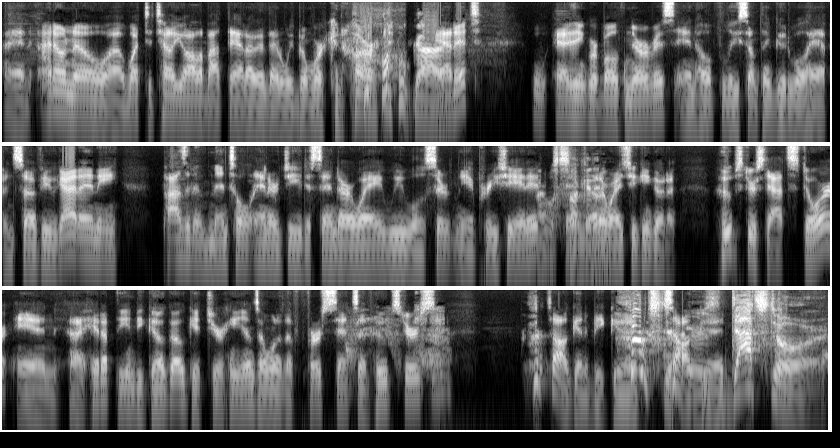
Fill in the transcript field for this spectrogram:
And I don't know uh, what to tell you all about that other than we've been working hard Oh, God. at it. I think we're both nervous, and hopefully something good will happen. So if you've got any positive mental energy to send our way, we will certainly appreciate it. I will suck And it in. Otherwise, you can go to hoopsters.store and uh, hit up the Indiegogo, get your hands on one of the first sets of Hoopsters. It's all going to be good. It's all Hoopsters good. Dot store.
